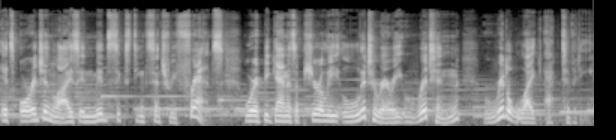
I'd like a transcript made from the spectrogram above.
its origin lies in mid 16th century France, where it began as a purely literary, written, riddle like activity.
